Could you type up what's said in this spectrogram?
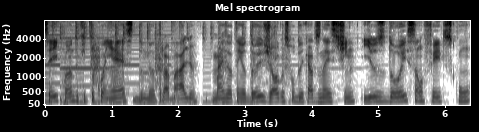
Sei quanto que tu conhece do meu trabalho, mas eu tenho dois jogos publicados na Steam e os dois são feitos com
